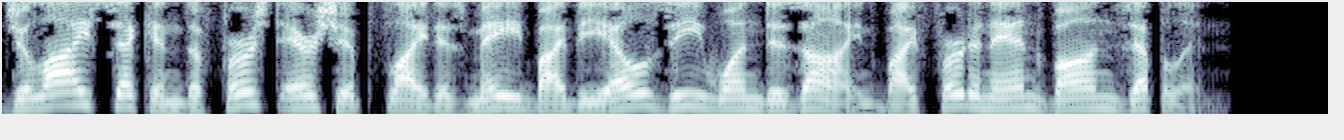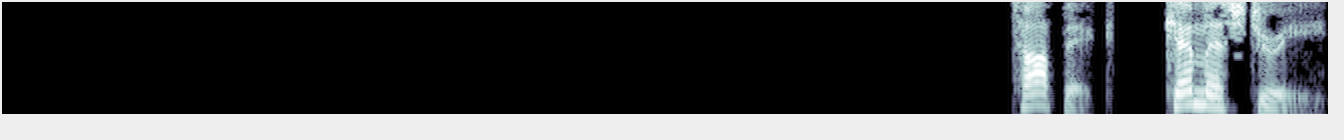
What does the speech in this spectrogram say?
July 2 – The first airship flight is made by the LZ-1 designed by Ferdinand von Zeppelin. Chemistry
